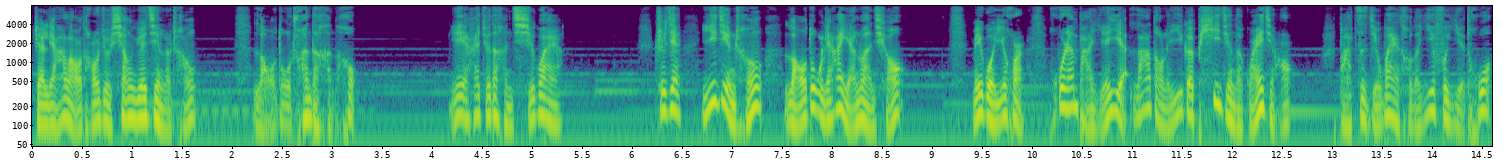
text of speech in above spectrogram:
这俩老头就相约进了城。老杜穿得很厚，爷爷还觉得很奇怪呀。只见一进城，老杜俩眼乱瞧，没过一会儿，忽然把爷爷拉到了一个僻静的拐角，把自己外头的衣服一脱，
